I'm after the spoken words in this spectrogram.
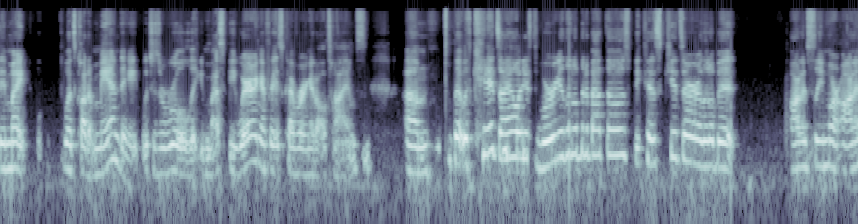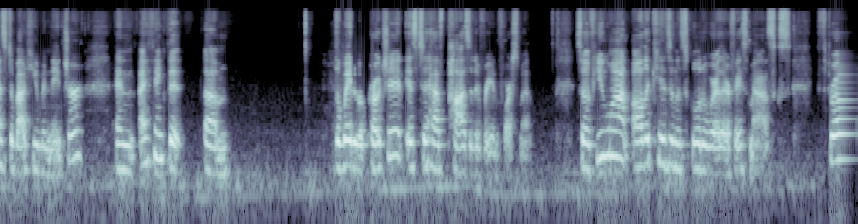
They might what's called a mandate, which is a rule that you must be wearing a face covering at all times. Um, but with kids, I always worry a little bit about those because kids are a little bit, honestly, more honest about human nature. And I think that um, the way to approach it is to have positive reinforcement. So if you want all the kids in the school to wear their face masks, throw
